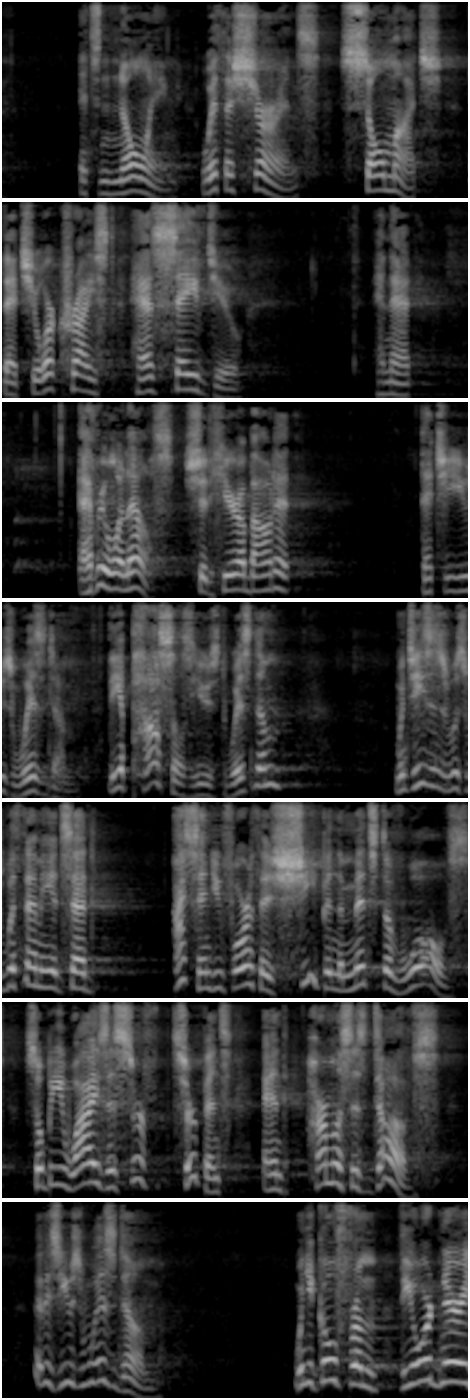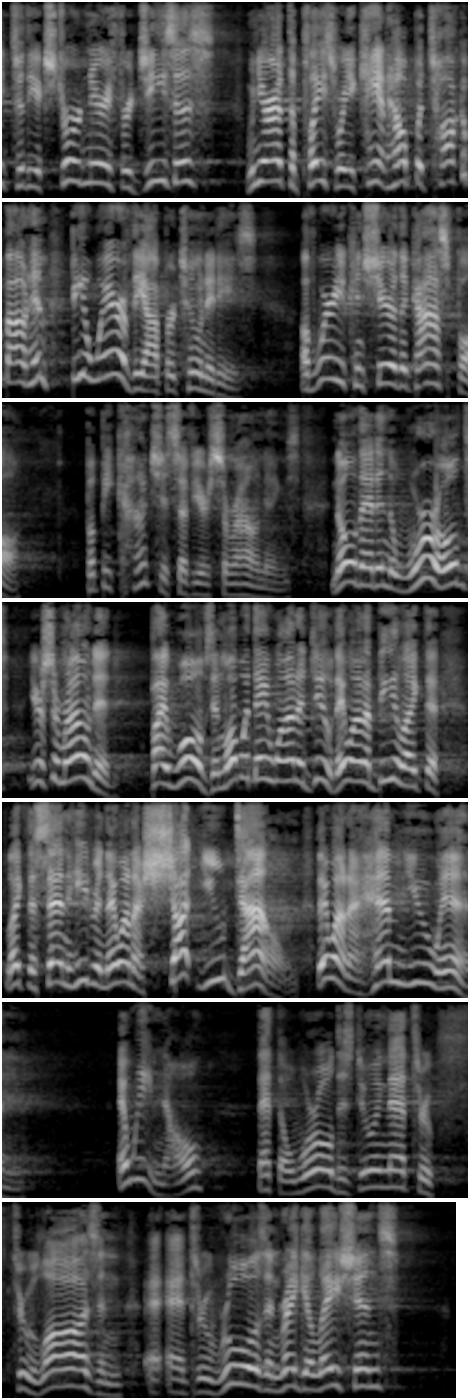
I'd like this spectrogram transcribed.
It's knowing with assurance so much that your Christ has saved you and that everyone else should hear about it, that you use wisdom. The apostles used wisdom. When Jesus was with them, he had said, I send you forth as sheep in the midst of wolves. So be wise as serf- serpents and harmless as doves. That is, use wisdom. When you go from the ordinary to the extraordinary for Jesus, when you're at the place where you can't help but talk about Him, be aware of the opportunities, of where you can share the gospel, but be conscious of your surroundings. Know that in the world, you're surrounded by wolves. And what would they want to do? They want to be like the, like the Sanhedrin. They want to shut you down. They want to hem you in. And we know that the world is doing that through, through laws and, and through rules and regulations.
